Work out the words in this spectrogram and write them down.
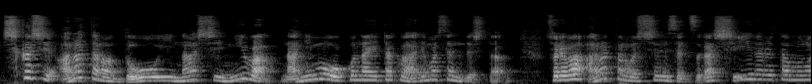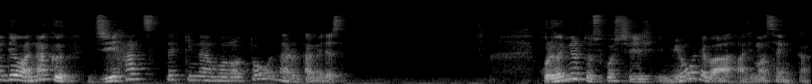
しかし、あなたの同意なしには何も行いたくありませんでした。それはあなたの親切が強いられたものではなく、自発的なものとなるためです。これを見ると少し妙ではありませんか？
